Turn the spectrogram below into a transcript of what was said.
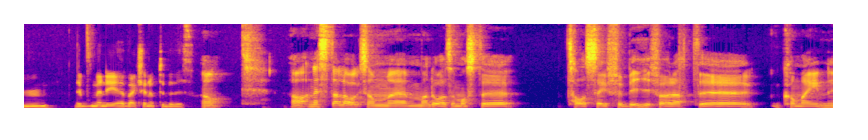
mm, det, men det är verkligen upp till bevis. Ja ja, nästa lag som eh, man då alltså måste ta sig förbi för att eh, komma in i,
